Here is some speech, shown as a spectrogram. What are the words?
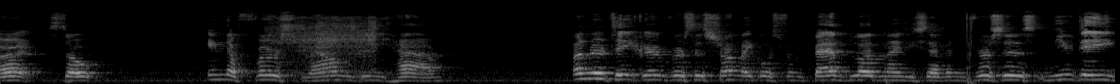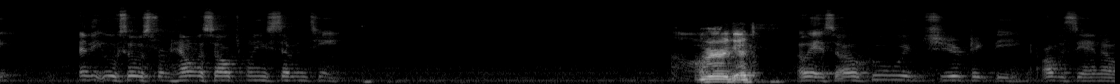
All right, so in the first round we have Undertaker versus Shawn Michaels from Bad Blood 97 versus New Day and the Usos from Hell in a Cell 2017. Very good. Okay, so who would your pick be? Obviously, I know.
